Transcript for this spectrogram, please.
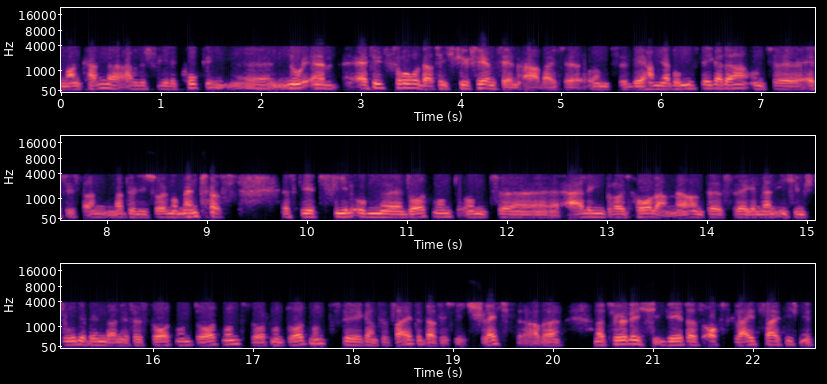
Man kann da alle Spiele gucken. Äh, nur äh, es ist so, dass ich für Fernsehen arbeite und wir haben ja Bundesliga da und äh, es ist dann natürlich so im Moment, dass es geht viel um äh, Dortmund und äh, Erling Braut Haaland. Ne? Und deswegen, wenn ich im Studio bin, dann ist es Dortmund, Dortmund, Dortmund, Dortmund die ganze Zeit. Das ist nicht schlecht, aber natürlich geht das oft gleichzeitig mit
